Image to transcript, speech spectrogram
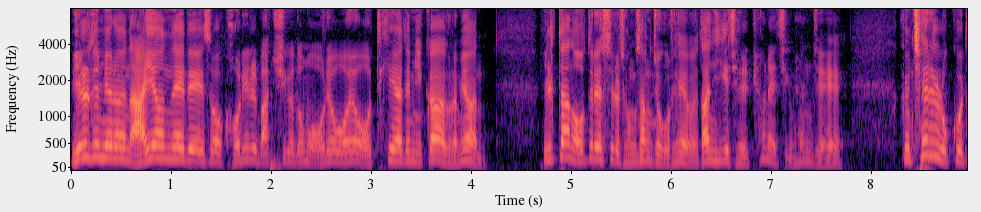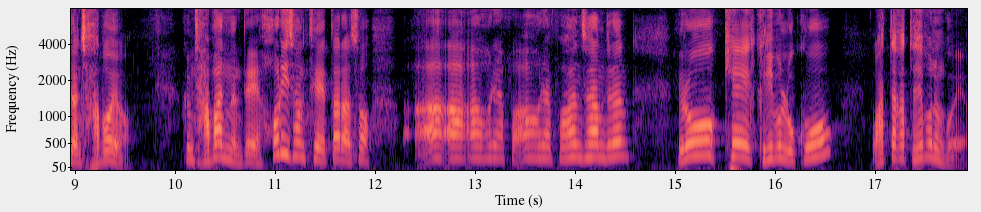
예를 들면은 아이언에 대해서 거리를 맞추기가 너무 어려워요. 어떻게 해야 됩니까? 그러면 일단 어드레스를 정상적으로 해요. 난 이게 제일 편해 지금 현재. 그럼 채를 놓고 일단 잡아요. 그럼 잡았는데 허리 상태에 따라서 아아아 허리 아파 아 허리 아파 하는 사람들은 이렇게 그립을 놓고 왔다 갔다 해보는 거예요.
